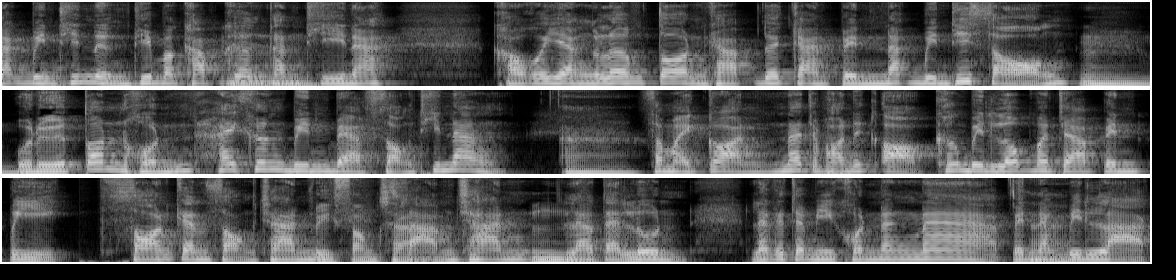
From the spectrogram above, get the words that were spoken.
นักบินที่หนึ่งที่บังคับเครื่องอืมทันทีนะเขาก็ยังเริ่มต้นครับ ด้วยการเป็นนักบินที่สองอืมหรือต้นหนให้เครื่องบินแบบสองที่นั่งอ่า สมัยก่อนน่าจะพอนึกออกเครื่องบินลบมันจะเป็นปีกซ้อนกันสองชั้นปีกสองชั้นสามชั้นอืมแล้วแต่รุ่น แล้วก็จะมีคนนั่งหน้าเป็นใช่นักบินหลัก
